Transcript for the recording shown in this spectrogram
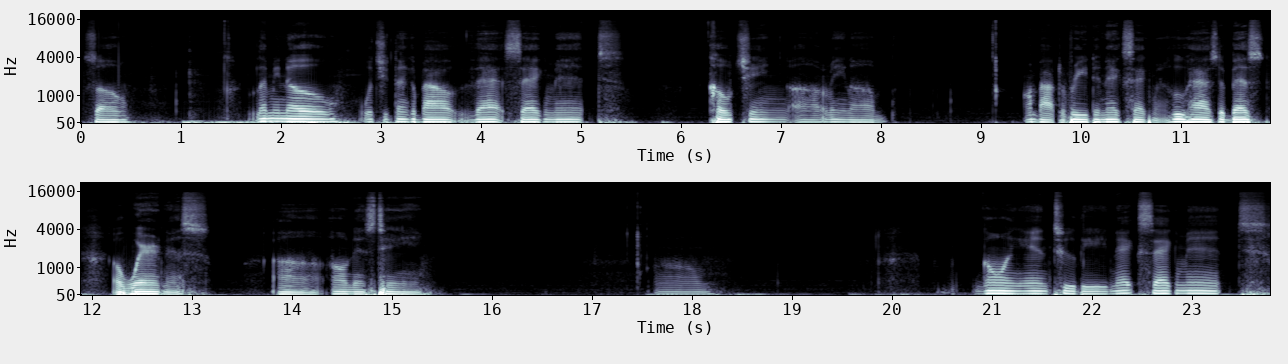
So, let me know what you think about that segment. Coaching, uh, I mean, um, I'm about to read the next segment. Who has the best awareness uh, on this team? Um, going into the next segment.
